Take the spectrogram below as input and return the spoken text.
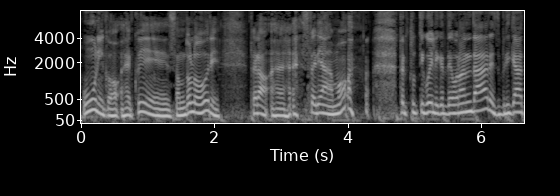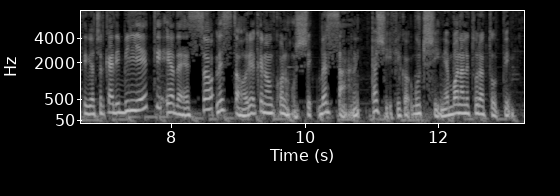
unico, eh, qui sono dolori, però eh, speriamo per tutti quelli che devono andare, sbrigatevi a cercare i biglietti e adesso le storie che non conosci, Bersani, Pacifico, Guccini e buona lettura a tutti.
